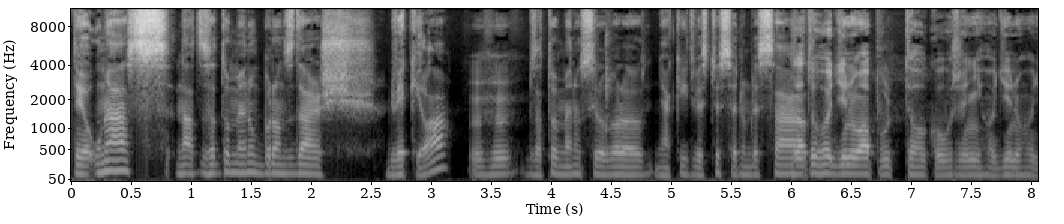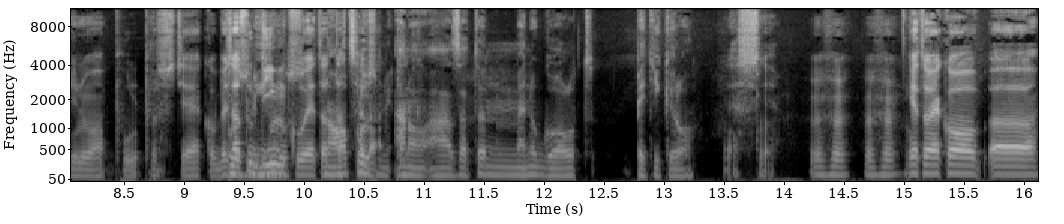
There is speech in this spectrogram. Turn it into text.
Ty u nás na, za to menu bronz dáš dvě kila, mm-hmm. za to menu silver nějakých 270. Za tu hodinu a půl toho kouření, hodinu, hodinu a půl prostě, jako by za tu dýmku je to no, ta cena. Plus, ano, a za ten menu gold pěti kilo. Jasně. Mm-hmm, mm-hmm. Je to jako, uh,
